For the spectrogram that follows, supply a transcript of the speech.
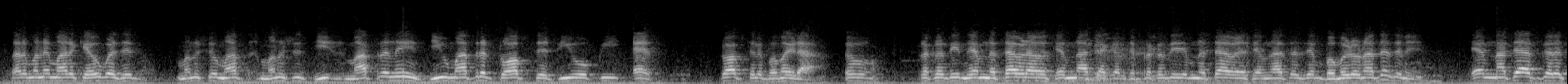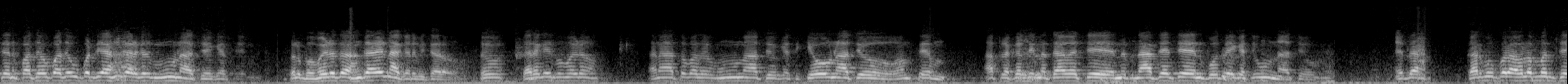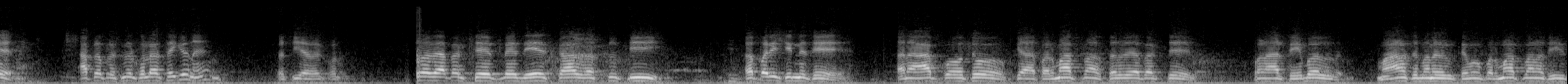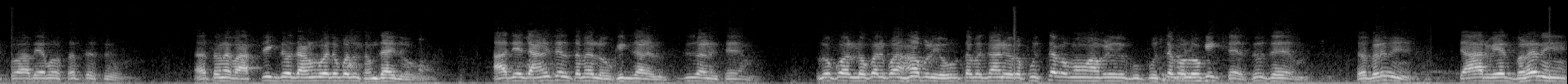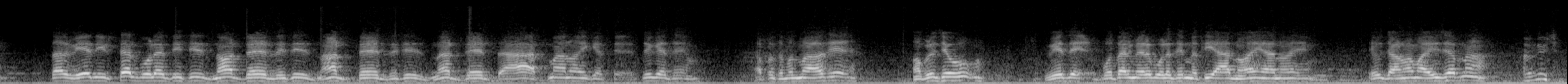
તારે મને મારે કેવું પડે છે મનુષ્યો મનુષ્ય માત્ર નહીં, જીવ માત્ર ટોપ છે ટીઓપી એસ ટોપ છે એટલે ભમાયડા. તો પ્રકૃતિ જેમ નચાવડાવે છે, એમ નાચ્યા કરે છે. પ્રકૃતિ જેમ નચાવડે છે, એમ નાચે છે એમ ભમેડો નાચે છે ને, એમ નાચ્યા જ કરે છે અને પાછો પાછો ઉપરથી અહંકાર કરે હું નાચ્યો કે છે? પેલો ભમેડો તો અહંકાર ના કરે બિચારો. તો? કરે કઈ ભમેડો? અને આ તો પાછો હું નાચ્યો કે કેવો નાચ્યો આમ તેમ. આ પ્રકૃતિ નચાવે છે નાચે છે અને પોતે કે હું નાચ્યો એટલે કર્મ ઉપર અવલંબન છે. આપણો પ્રશ્ન ખુલાસ થઈ ગયો ને? પછી હવે કોણ? વ્યાપક છે એટલે દેશ કાળ વસ્તુથી અપરિચિન્ન છે. અને આપ કહો છો કે આ પરમાત્મા સર્વવ્યાપક છે. પણ આ ટેબલ માણસ બનાવ્યું તેમાં પરમાત્મા નથી તો આ બે સત્ય શું? તમને વાસ્તવિક જો જાણવું હોય તો બધું સમજાઈ દઉં આ જે જાણ્યું છે ને, તમે લૌકિક જાણ્યું. શું જાણ્યું છે એમ? લોકો લોકોને પણ સાંભળ્યું એવું. તમે જાણ્યું કે પુસ્તકોમાં સાંભળ્યું પુસ્તકો લૌકિક છે. શું છે સાંભળ્યું ને? ચાર વેદ ભળે ને, તાર વેદ ઇટસેલ બોલે this is not dead this is not dead this is not dead આ આત્માનો એ કે છે. શું કે છે આપણે સમજમાં આવે છે? સાંભળ્યું છે એવું? વેદ પોતાની મેરે બોલે છે, નથી, આ નોય આ નોય. એવું જાણવામાં આવ્યું છે આપના આવ્યું છે.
